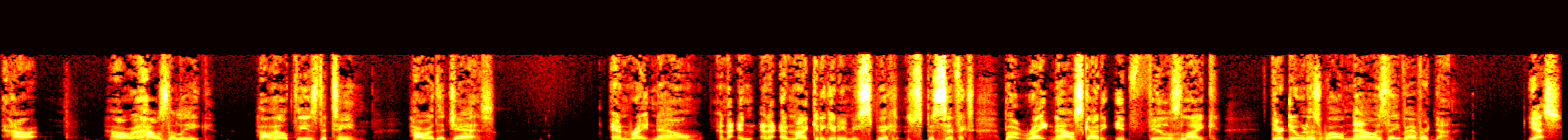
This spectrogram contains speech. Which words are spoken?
how how how's the league? How healthy is the team? How are the Jazz? And right now, and, and, and I'm not going to get any spe- specifics, but right now, Scotty, it feels like they're doing as well now as they've ever done. Yes.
